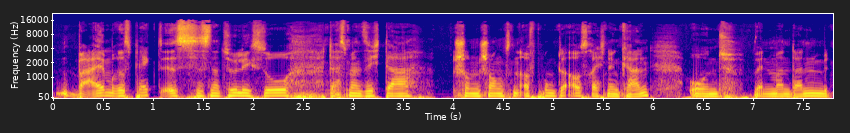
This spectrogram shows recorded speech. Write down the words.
Bei allem Respekt ist es natürlich so, dass man sich da schon Chancen auf Punkte ausrechnen kann. Und wenn man dann mit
